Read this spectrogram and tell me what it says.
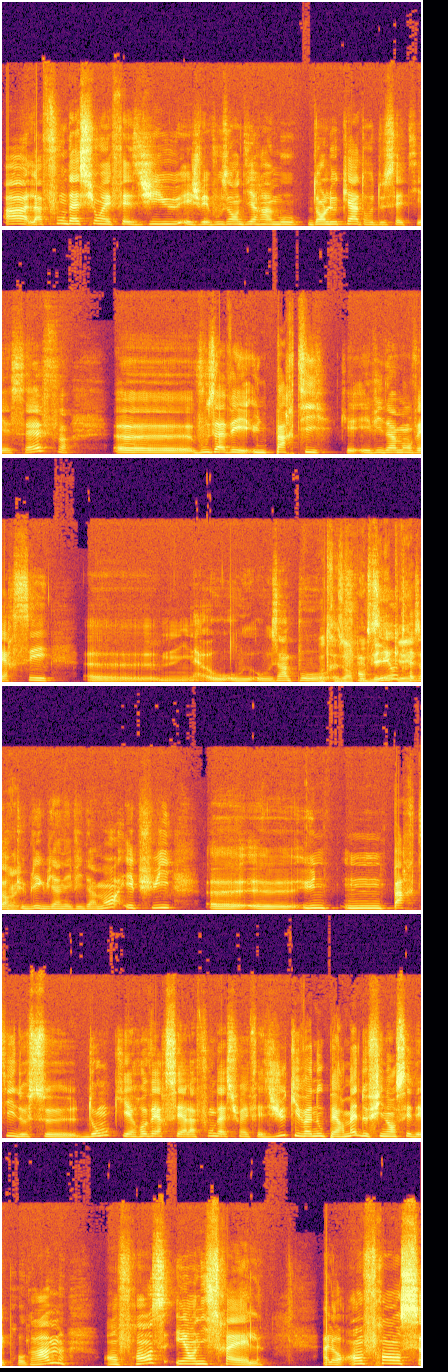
à la fondation FSJU, et je vais vous en dire un mot, dans le cadre de cet ISF, vous avez une partie qui est évidemment versée euh, aux, impôts au trésor français, public, au trésor public bien évidemment, et puis euh, une, une, partie de ce don qui est reversé à la Fondation FSJU qui va nous permettre de financer des programmes en France et en Israël. Alors en France,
